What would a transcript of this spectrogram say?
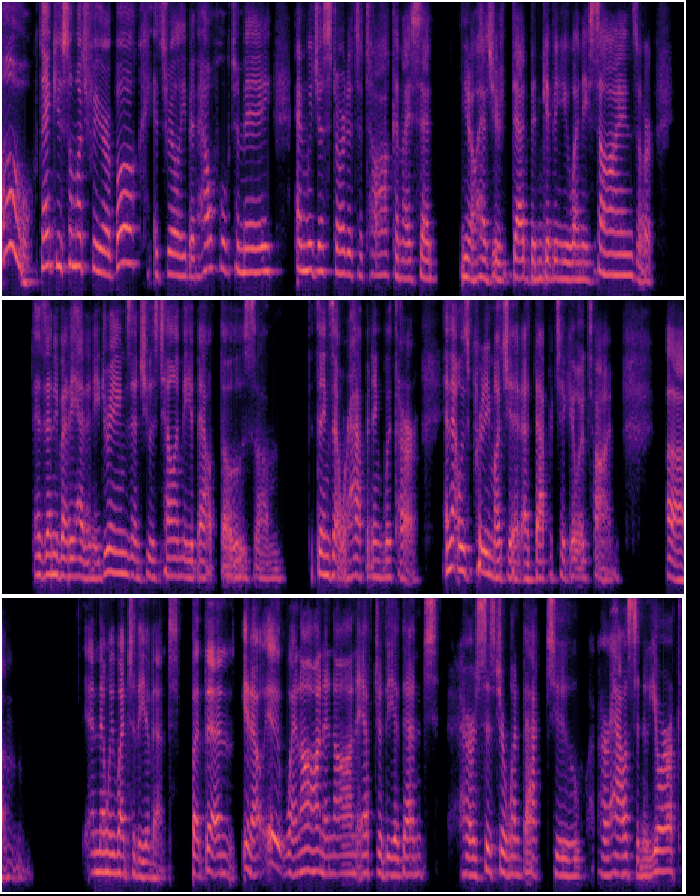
Oh, thank you so much for your book. It's really been helpful to me. And we just started to talk. And I said, you know, has your dad been giving you any signs or has anybody had any dreams? And she was telling me about those um, things that were happening with her. And that was pretty much it at that particular time. Um, and then we went to the event. But then, you know, it went on and on after the event. Her sister went back to her house in New York.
